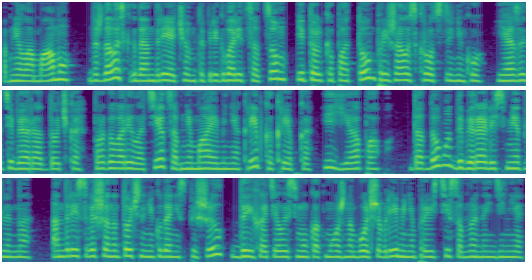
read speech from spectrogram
Обняла маму, дождалась, когда Андрей о чем-то переговорит с отцом, и только потом прижалась к родственнику. «Я за тебя рад, дочка», — проговорил отец, обнимая меня крепко-крепко. «И я, папа». До дома добирались медленно. Андрей совершенно точно никуда не спешил, да и хотелось ему как можно больше времени провести со мной наедине.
